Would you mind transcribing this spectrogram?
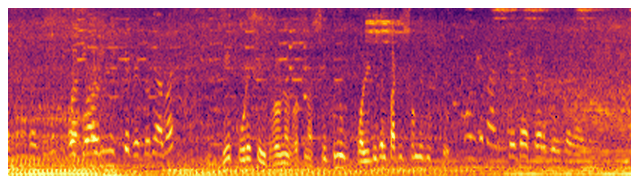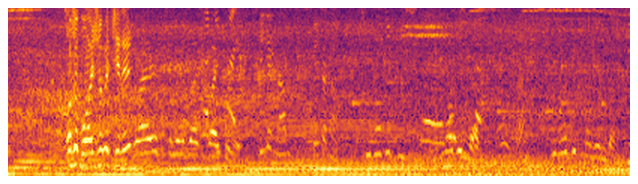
এখন আবার নিচ্ছে ভেতরে আবার। যে করেছে এই ধরনের ঘটনা সে কোনো পলিটিক্যাল পার্টির সঙ্গে যুক্ত? সেটা স্যার বলতে পারব। কত বয়স হবে ছেলের? বয়স ছেলের বয়স পঁয়ত্রিশ মজুমদার শুভজিৎ মজুমদার। কি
